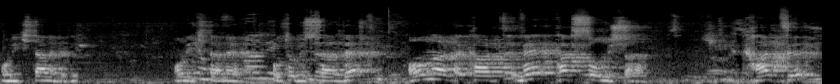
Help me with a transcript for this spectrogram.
12 tane midir? 12 tane otobüslerde onlar da kartı ve taksi olmuşlar. Kartı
